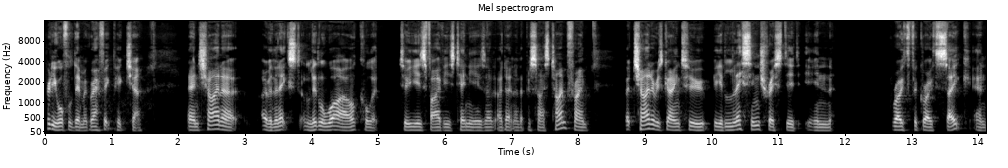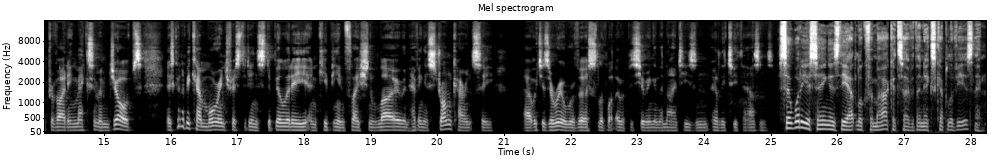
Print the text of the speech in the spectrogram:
pretty awful demographic picture, and China over the next little while, call it two years, five years, 10 years, I, I don't know the precise time frame, but China is going to be less interested in growth for growth's sake and providing maximum jobs is going to become more interested in stability and keeping inflation low and having a strong currency, uh, which is a real reversal of what they were pursuing in the 90s and early 2000s. So, what are you seeing as the outlook for markets over the next couple of years then?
